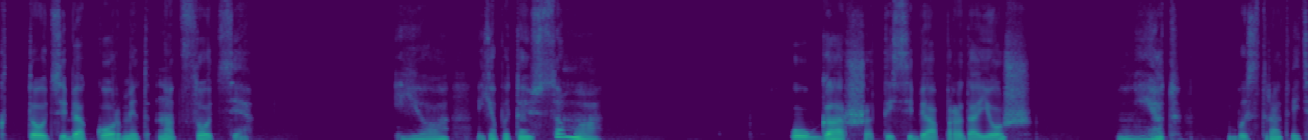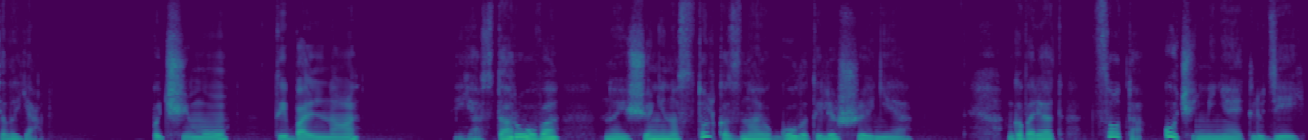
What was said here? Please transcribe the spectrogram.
«Кто тебя кормит на цоте?» «Я... я пытаюсь сама». «У Гарша ты себя продаешь?» «Нет», — быстро ответила я. Почему? Ты больна? Я здорова, но еще не настолько знаю голод и лишение. Говорят, Цота очень меняет людей.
